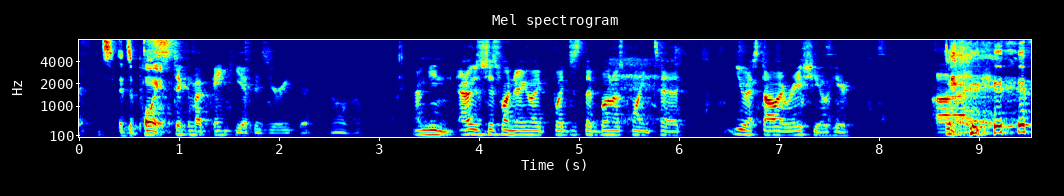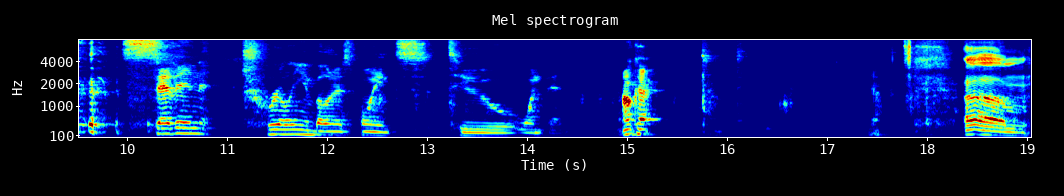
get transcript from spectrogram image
worth? It's, it's a point. Sticking my pinky up his urethra. I don't know. I mean, I was just wondering, like, what is the bonus point to U.S. dollar ratio here? Uh, seven trillion bonus points to one penny. Okay. Yeah. Um,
